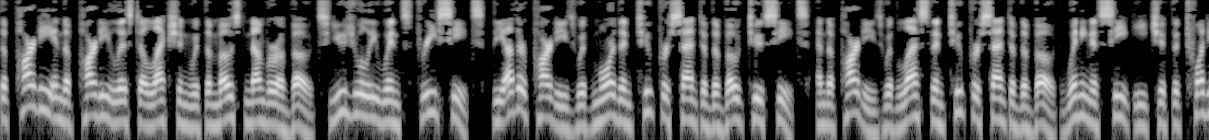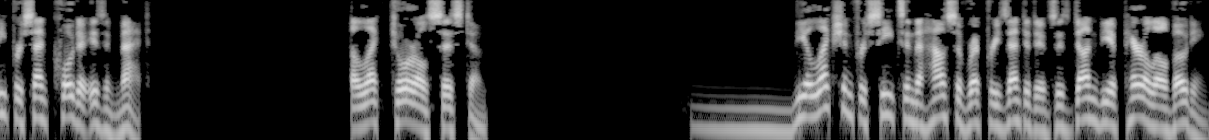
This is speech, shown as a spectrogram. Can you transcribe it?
The party in the party list election with the most number of votes usually wins three seats, the other parties with more than 2% of the vote two seats, and the parties with less than 2% of the vote winning a seat each if the 20% quota isn't met. Electoral system The election for seats in the House of Representatives is done via parallel voting.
